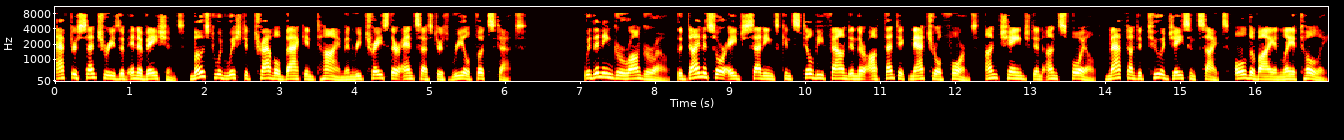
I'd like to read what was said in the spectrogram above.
After centuries of innovations, most would wish to travel back in time and retrace their ancestors' real footsteps. Within Ngorongoro, the dinosaur age settings can still be found in their authentic natural forms, unchanged and unspoiled, mapped onto two adjacent sites, Olduvai and Laetoli.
